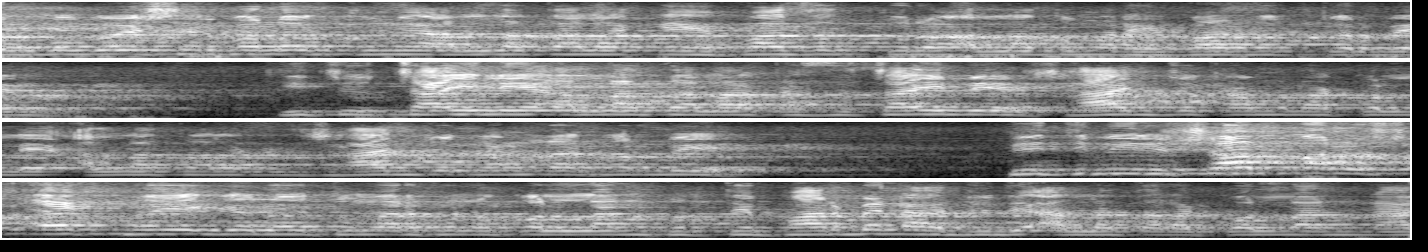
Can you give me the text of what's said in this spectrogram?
অল্প বয়সের বালক, তুমি আল্লাহ তাআলাকে হেফাজত করো, আল্লাহ তোমার হেফাজত করবেন। কিছু চাইলে আল্লাহ তাআলার কাছে চাইবে, সাহায্য কামনা করলে আল্লাহ তাআলার কাছে সাহায্য কামনা করবে। পৃথিবীর সব মানুষ এক হয়ে গেল তোমার কোনো কল্যাণ করতে পারবে না যদি আল্লাহ তালা কল্যাণ না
